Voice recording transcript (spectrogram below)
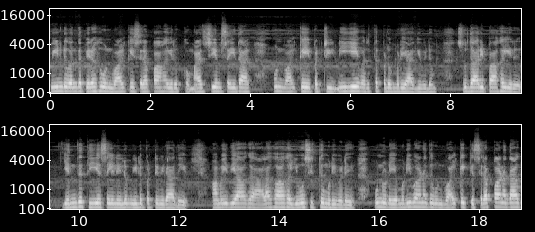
மீண்டு வந்த பிறகு உன் வாழ்க்கை சிறப்பாக இருக்கும். அலட்சியம் செய்தால் உன் வாழ்க்கையை பற்றி நீயே வருத்தப்படும்படி ஆகிவிடும் சுதாரிப்பாக இரு. எந்த தீய செயலிலும் ஈடுபட்டு விடாதே. அமைதியாக அழகாக யோசித்து முடிவெடு. உன்னுடைய முடிவானது உன் வாழ்க்கைக்கு சிறப்பானதாக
